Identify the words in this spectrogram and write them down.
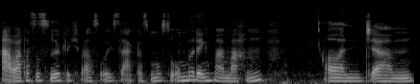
aber das ist wirklich was, wo ich sage, das musst du unbedingt mal machen. Und ähm,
